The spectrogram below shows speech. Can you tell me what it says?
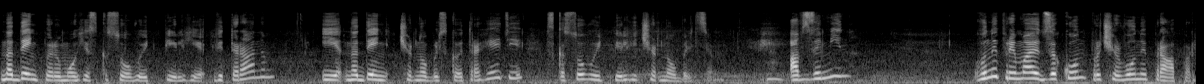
на день перемоги скасовують пільги ветеранам, і на день Чорнобильської трагедії скасовують пільги чорнобильцям. А взамін вони приймають закон про червоний прапор.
